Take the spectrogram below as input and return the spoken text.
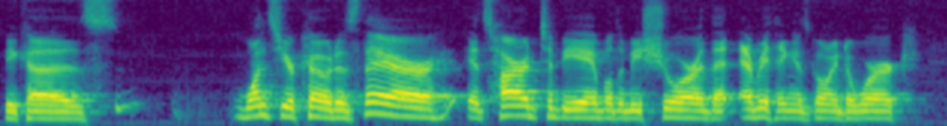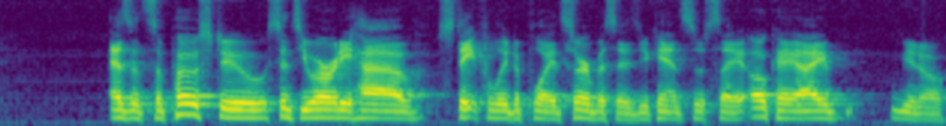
Because once your code is there, it's hard to be able to be sure that everything is going to work as it's supposed to, since you already have statefully deployed services. You can't just say, okay, I, you know,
